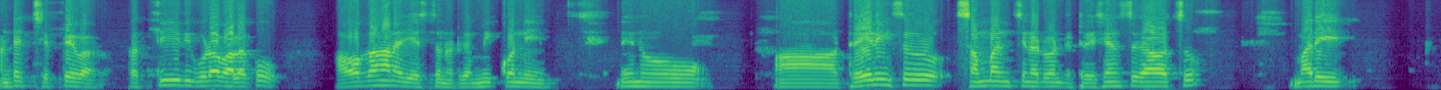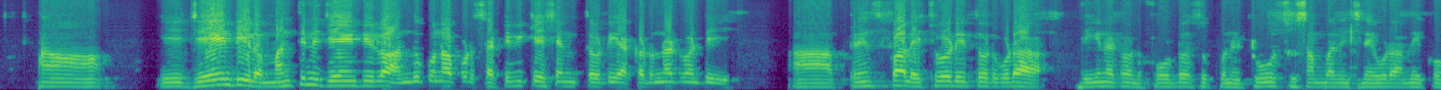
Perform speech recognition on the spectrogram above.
అంటే చెప్పేవారు. ప్రతిదీ కూడా వాళ్ళకు అవగాహన చేస్తున్నట్టుగా. మీకు కొన్ని నేను ట్రైనింగ్స్ సంబంధించినటువంటి ట్రెషన్స్ కావచ్చు మరి ఈ జేఎన్టీలో మంత్ని జేఎన్టీలో అందుకున్నప్పుడు సర్టిఫికేషన్ తోటి అక్కడ ఉన్నటువంటి ప్రిన్సిపాల్ హెచ్ఓడి తోటి కూడా దిగినటువంటి ఫొటోస్ కొన్ని టూర్స్ సంబంధించినవి కూడా మీకు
